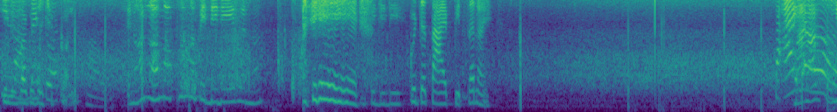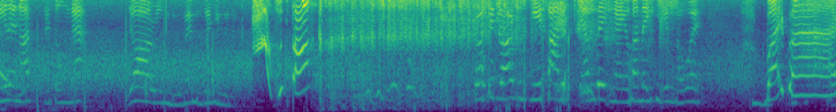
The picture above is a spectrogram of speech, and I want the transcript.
กูที่ลืมเราไปกูเป็นใส่ตัชุวดก่อนสีขาวไอ้น้องน้องมาเพิ่งมาปิดดีๆกันนะปิดดีกูจะตายปิดซะหน่อย ตาย ๆมา เล น็อตต รงนี้ยเลยน็อตไอ้ตรงเนี้ยย่อลงหรือไม่มึงก็ยืนอะตอกเฮ้ยน้อยเมื่อกี้ท่าแอมเล็กไงวะในคลิปนะเว้ยบายบาย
